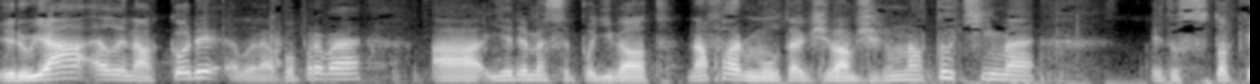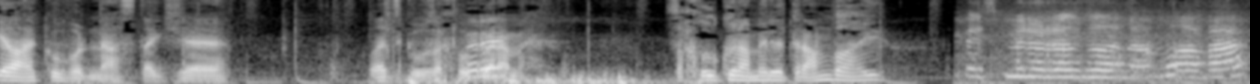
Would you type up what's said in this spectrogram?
jedu já, Elina Kody, Elina poprvé a jedeme se podívat na farmu, takže vám všechno natočíme. Je to 100 kiláků od nás, takže let's go, za chvilku nám, za chvilku nám jde tramvaj. Teď jsme dorazili na hlava.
